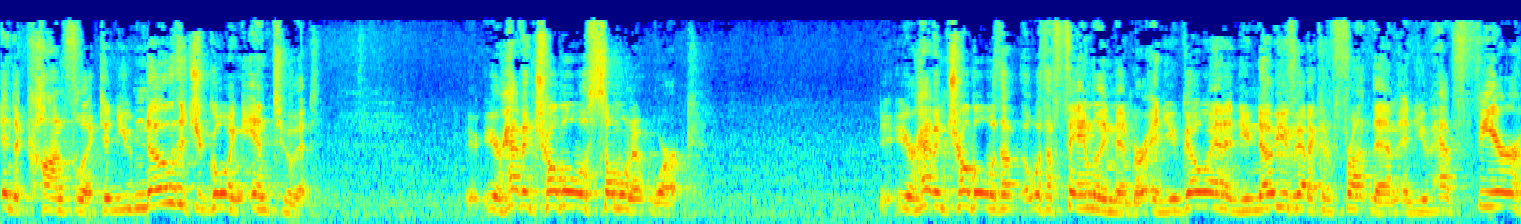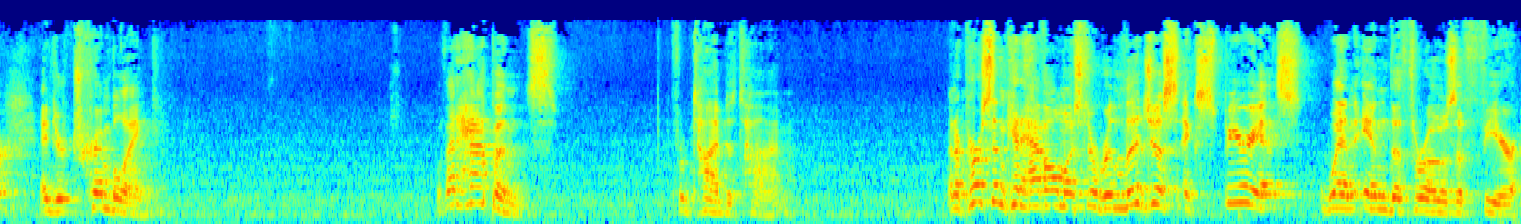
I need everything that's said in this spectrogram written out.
into conflict, and you know that you're going into it. You're having trouble with someone at work. You're having trouble with a, with a family member, and you go in and you know you've got to confront them, and you have fear and you're trembling. Well, that happens from time to time. And a person can have almost a religious experience when in the throes of fear.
